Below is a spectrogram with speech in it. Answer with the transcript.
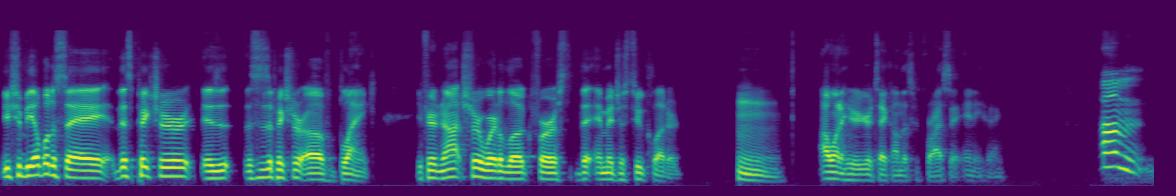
You should be able to say, This picture is this is a picture of blank. If you're not sure where to look first, the image is too cluttered. Hmm. I want to hear your take on this before I say anything. Um,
